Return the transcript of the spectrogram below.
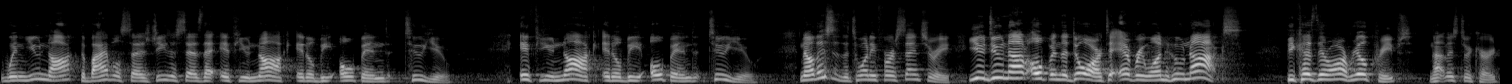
when you knock, the Bible says, Jesus says that if you knock, it'll be opened to you. If you knock, it'll be opened to you. Now, this is the 21st century. You do not open the door to everyone who knocks because there are real creeps not Mr. Kurt,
